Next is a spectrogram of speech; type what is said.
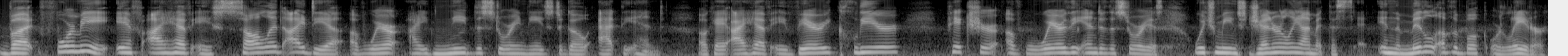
But for me, if I have a solid idea of where I need the story needs to go at the end, okay? I have a very clear picture of where the end of the story is, which means generally I'm at this in the middle of the book or later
